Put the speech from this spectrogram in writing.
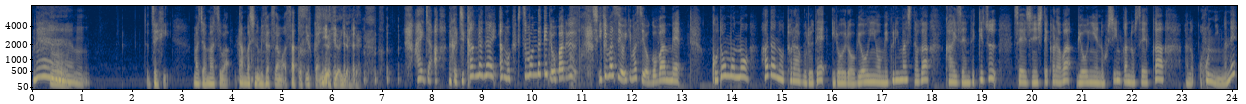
ね、うんぜひ。まあじゃあまずは丹波市の皆さんは佐藤ゆかにいやいやいやいや。はいじゃああなんか時間がない。あもう質問だけで終わる。いきますよいきますよ。5番目子どもの肌のトラブルでいろいろ病院を巡りましたが改善できず成人してからは病院への不信感のせいかあの本人がね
